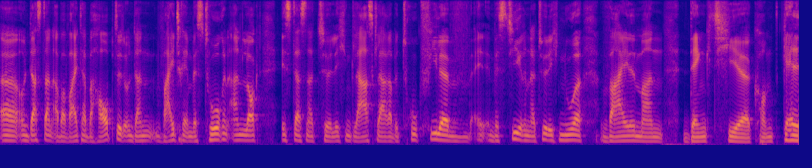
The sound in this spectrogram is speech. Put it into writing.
äh, und das dann aber weiter behauptet und dann weitere Investoren anlockt, ist das natürlich ein glasklarer Betrug. Viele investieren natürlich nur, weil man denkt, hier kommt Geld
